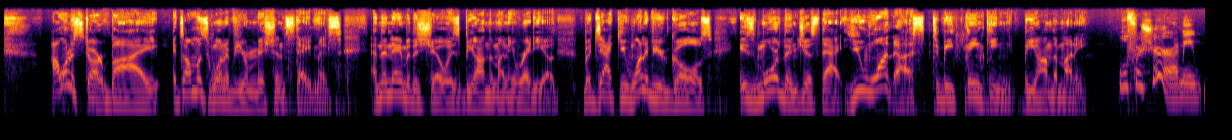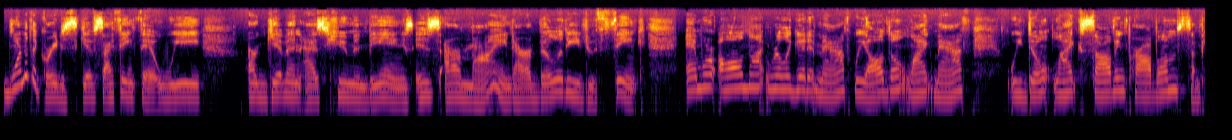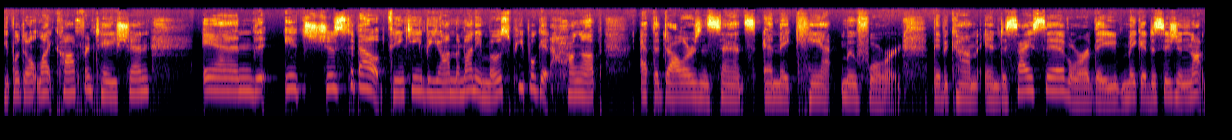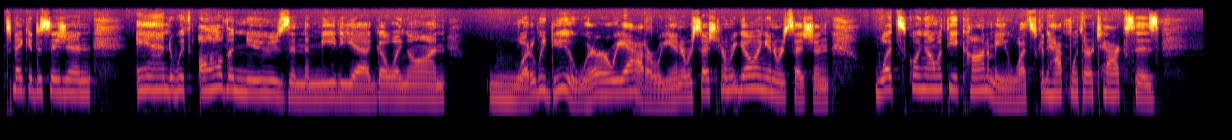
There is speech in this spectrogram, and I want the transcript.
I want to start by it's almost one of your mission statements. And the name of the show is Beyond the Money Radio. But Jackie, one of your goals is more than just that. You want us to be thinking beyond the money. Well, for sure. I mean, one of the greatest gifts I think that we are given as human beings is our mind, our ability to think. And we're all not really good at math. We all don't like math. We don't like solving problems. Some people don't like confrontation. And it's just about thinking beyond the money. Most people get hung up at the dollars and cents and they can't move forward. They become indecisive or they make a decision not to make a decision. And with all the news and the media going on, what do we do? Where are we at? Are we in a recession? Are we going in a recession? What's going on with the economy? What's going to happen with our taxes?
